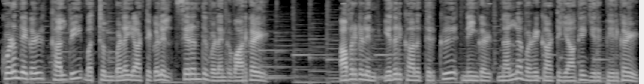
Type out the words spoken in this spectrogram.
குழந்தைகள் கல்வி மற்றும் விளையாட்டுகளில் சிறந்து விளங்குவார்கள். அவர்களின் எதிர்காலத்திற்கு நீங்கள் நல்ல வழிகாட்டியாக இருப்பீர்கள்.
